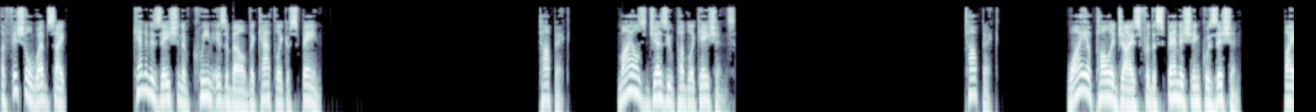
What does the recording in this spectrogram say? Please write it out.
Official website. Canonization of Queen Isabel the Catholic of Spain. Miles Jesu publications. Why Apologize for the Spanish Inquisition? by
